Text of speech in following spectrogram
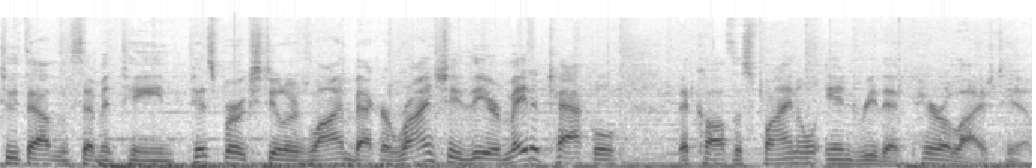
2017, Pittsburgh Steelers linebacker Ryan Shazier made a tackle that caused a spinal injury that paralyzed him.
